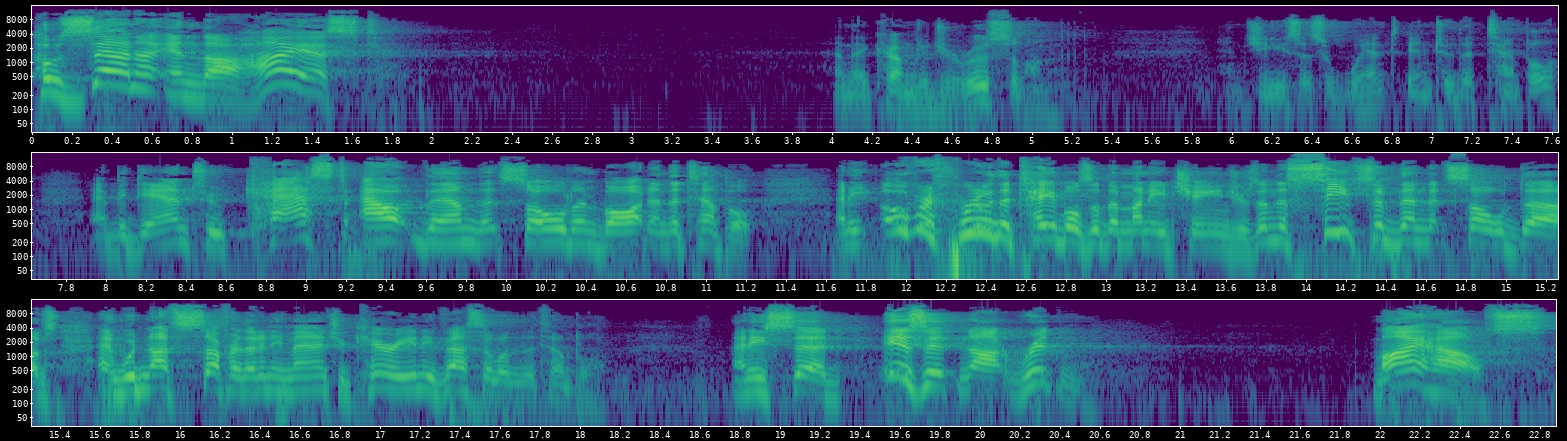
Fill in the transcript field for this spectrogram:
Hosanna in the highest. And they come to Jerusalem. And Jesus went into the temple and began to cast out them that sold and bought in the temple. And he overthrew the tables of the money changers and the seats of them that sold doves, and would not suffer that any man should carry any vessel in the temple. And he said, Is it not written, My house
